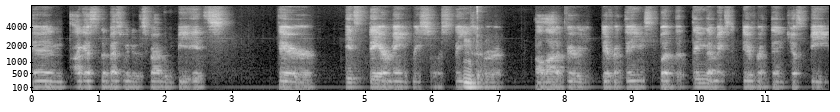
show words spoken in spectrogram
and I guess the best way to describe it would be it's their it's their main resource. They use it for a lot of very different things, but the thing that makes it different than just being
